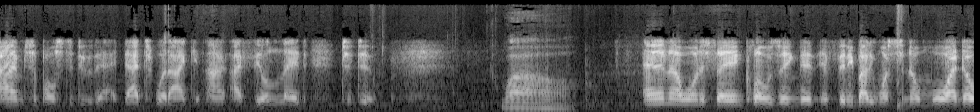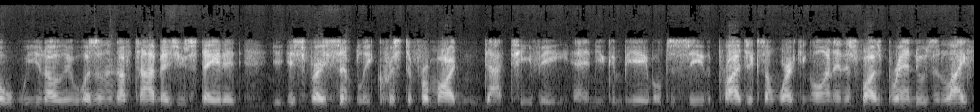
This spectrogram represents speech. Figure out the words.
i'm supposed to do that. That's what i i, I feel led to do. Wow and I want to say in closing that if anybody wants to know more, I know you know there wasn't enough time as you stated. It's very simply ChristopherMartin.tv, and you can be able to see the projects I'm working on. And as far as brand news in life,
